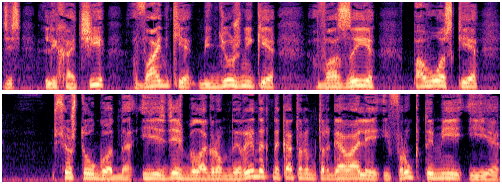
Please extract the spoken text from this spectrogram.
Здесь лихачи, ваньки, бендюжники, вазы, повозки, все что угодно. И здесь был огромный рынок, на котором торговали и фруктами, и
